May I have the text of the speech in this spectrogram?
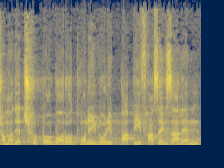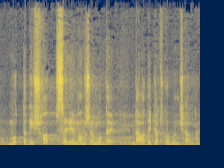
সমাজের ছোট, বড়, ধনী, গরিব, পাপি, ফাসেক, জালেম, মোত্তাকি সব শ্রেণির মানুষের মধ্যে দাওয়াতি কাজ করব ইনশাআল্লাহ।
